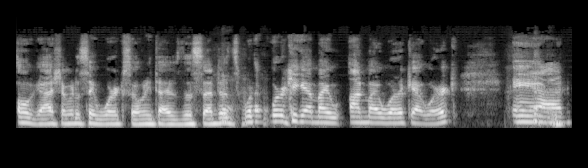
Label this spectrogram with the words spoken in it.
Oh gosh, I'm going to say work so many times this sentence. when I'm working at my on my work at work, and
